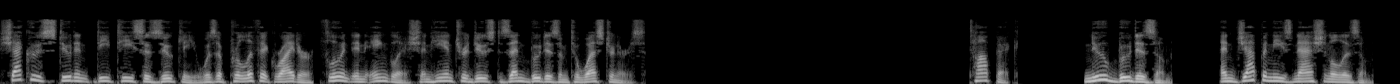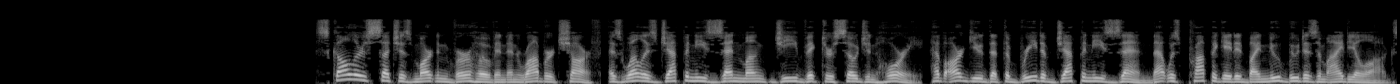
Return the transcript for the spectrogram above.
Shaku's student D. T. Suzuki was a prolific writer, fluent in English and he introduced Zen Buddhism to Westerners. New Buddhism and Japanese nationalism Scholars such as Martin Verhoeven and Robert Sharf, as well as Japanese Zen monk G. Victor Sojun Hori, have argued that the breed of Japanese Zen that was propagated by New Buddhism ideologues,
